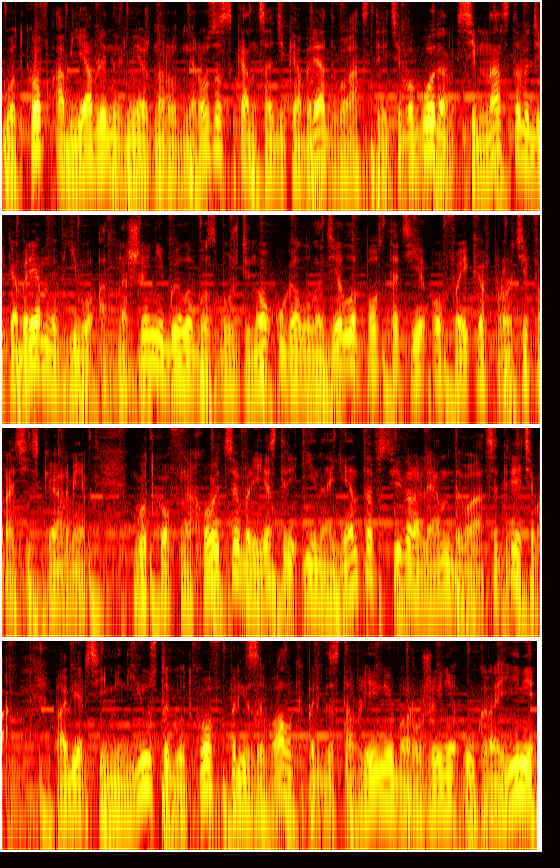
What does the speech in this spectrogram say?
Гудков объявлен в международный розыск с конца декабря 2023 года. 17 декабря в его отношении было возбуждено уголовное дело по статье о фейках против российской армии. Гудков находится в реестре иноагентов с февраля 23 По версии Минюста, Гудков призывал к предоставлению вооружения Украине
